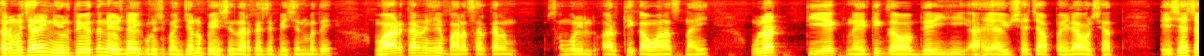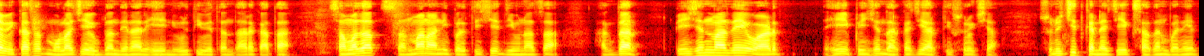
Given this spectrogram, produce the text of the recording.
कर्मचारी निवृत्तीवेतन योजना एकोणीसशे पंच्याण्णव पेन्शनधारकाच्या पेन्शनमध्ये वाढ करणे हे भारत सरकार समोरील आर्थिक आव्हानच नाही. उलट ती एक नैतिक जबाबदारीही आहे. आयुष्याच्या पहिल्या वर्षात देशाच्या विकासात मोलाचे योगदान देणारे हे निवृत्तीवेतनधारक आता समाजात सन्मान आणि प्रतिष्ठित जीवनाचा हकदार. पेन्शनमध्ये वाढ हे पेन्शनधारकाची आर्थिक सुरक्षा सुनिश्चित करण्याचे एक साधन बनेल.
